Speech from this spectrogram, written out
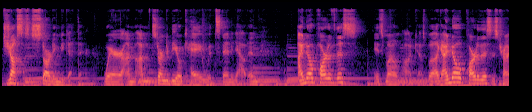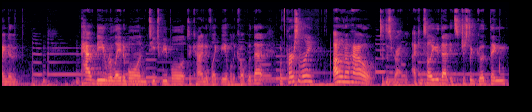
just starting to get there where I'm I'm starting to be okay with standing out and I know part of this it's my own podcast but like I know part of this is trying to have be relatable and teach people to kind of like be able to cope with that but personally I don't know how to describe it I can tell you that it's just a good thing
